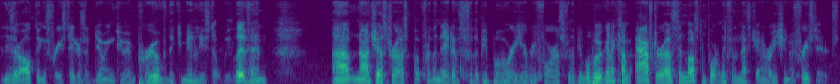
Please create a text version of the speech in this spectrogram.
These are all things Free Staters are doing to improve the communities that we live in, um, not just for us, but for the natives, for the people who are here before us, for the people who are going to come after us, and most importantly, for the next generation of Free Staters,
